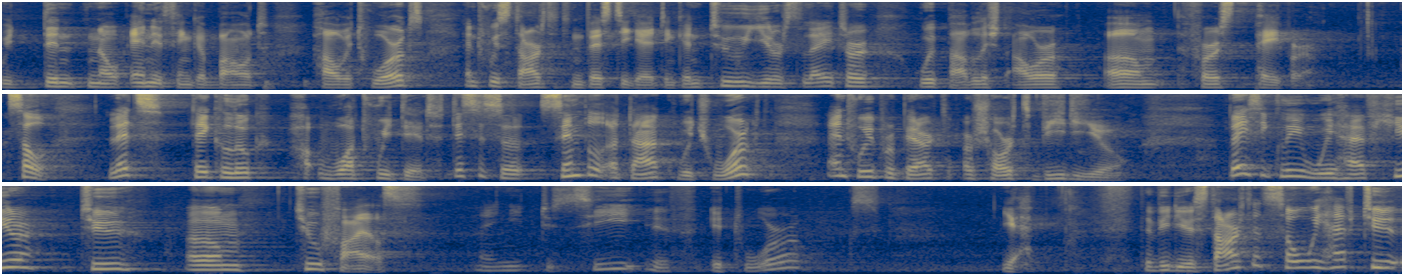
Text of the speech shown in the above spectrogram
We didn't know anything about how it works, and we started investigating. And two years later, we published our um, first paper. So let's take a look what we did. This is a simple attack which worked, and we prepared a short video. Basically, we have here two, um, two files. I need to see if it works. Yeah, the video started. So we have two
